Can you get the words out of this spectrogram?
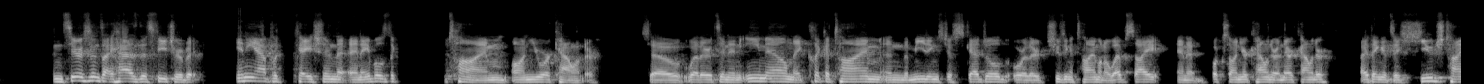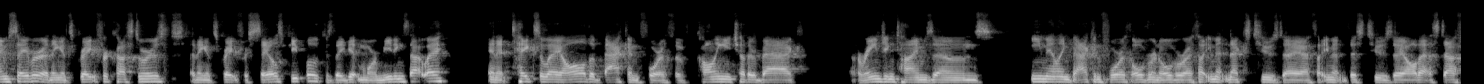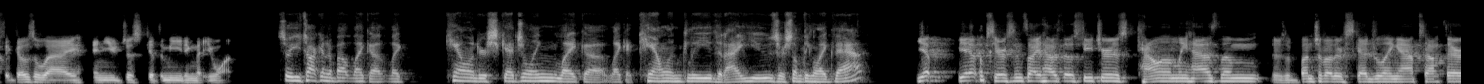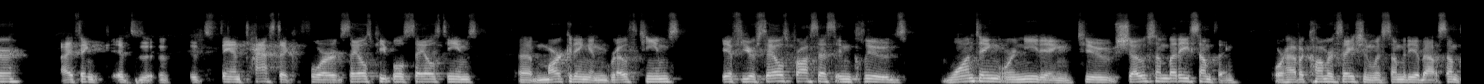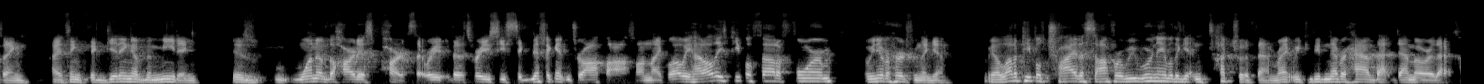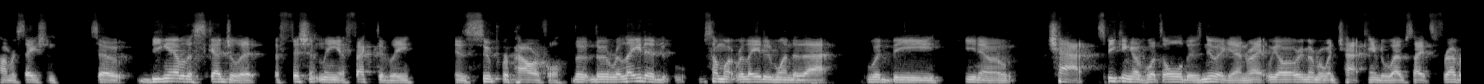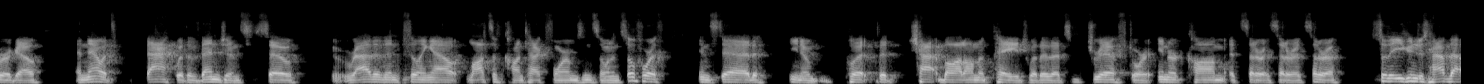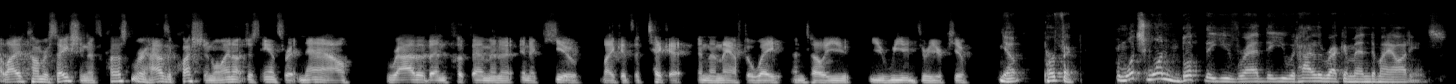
And Cirrus Insight has this feature, but any application that enables the time on your calendar. So whether it's in an email and they click a time and the meeting's just scheduled, or they're choosing a time on a website and it books on your calendar and their calendar, I think it's a huge time saver. I think it's great for customers. I think it's great for salespeople because they get more meetings that way. And it takes away all the back and forth of calling each other back, arranging time zones, emailing back and forth over and over. I thought you meant next Tuesday. I thought you meant this Tuesday, all that stuff. It goes away and you just get the meeting that you want. So you're talking about like a like calendar scheduling like a like a calendly that i use or something like that yep yep. Okay. cirrus insight has those features. Calendly has them. There's a bunch of other scheduling apps out there. I think it's it's fantastic for salespeople sales teams uh, marketing and growth teams. If your sales process includes wanting or needing to show somebody something or have a conversation with somebody about something i think the getting of the meeting is one of the hardest parts that we, that's where you see significant drop off on like well we had all these people fill out a form and we never heard from them again a lot of people try the software. We weren't able to get in touch with them right? We could never have that demo or that conversation. So being able to schedule it efficiently effectively is super powerful. The, the related somewhat related one to that would be you know chat. Speaking of what's old is new again right? We all remember when chat came to websites forever ago and now it's back with a vengeance. So rather than filling out lots of contact forms and so on and so forth, instead, you know, put the chat bot on the page, whether that's Drift or Intercom, et cetera, et cetera, et cetera. so that you can just have that live conversation. If customer has a question, why not just answer it now rather than put them in a, in a queue like it's a ticket and then they have to wait until you, you read through your queue. Yep, perfect. And what's one book that you've read that you would highly recommend to my audience?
